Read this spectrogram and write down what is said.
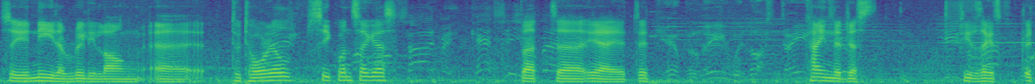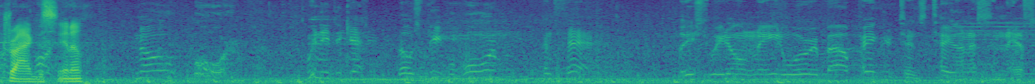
So you need a really long uh, tutorial sequence, I guess. But uh, yeah, it, it kind of just feels like it drags, you know. We need to get those people warm and fed. At least we don't need to worry about Pinkertons tailing us in this.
